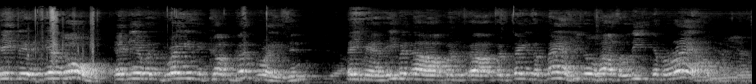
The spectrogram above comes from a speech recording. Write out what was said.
Amen, to get along. And then when grazing come good grazing, Amen. Even uh, when, uh, when things are bad, he knows how to lead them around. Amen.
